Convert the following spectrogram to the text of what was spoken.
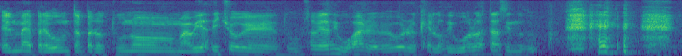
Él me pregunta, pero tú no me habías dicho que tú sabías dibujar, es que los dibujos los estás haciendo tú.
